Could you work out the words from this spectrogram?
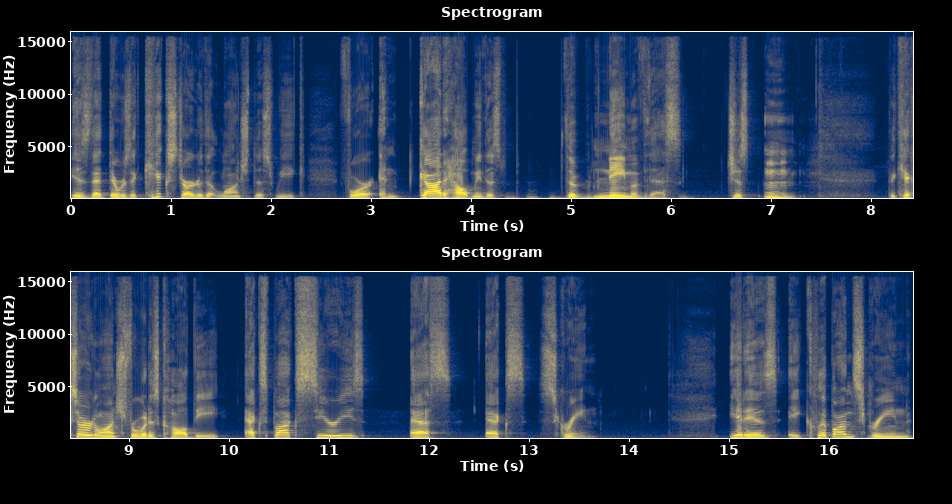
is that there was a Kickstarter that launched this week for, and God help me, this the name of this just mm. the Kickstarter launched for what is called the Xbox Series S X screen. It is a clip-on screen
